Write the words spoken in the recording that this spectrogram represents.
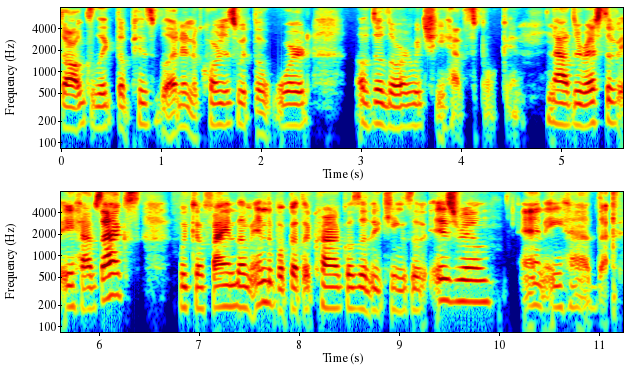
dogs licked up his blood in accordance with the word of the Lord which he had spoken. Now, the rest of Ahab's acts, we can find them in the book of the Chronicles of the Kings of Israel, and Ahab died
